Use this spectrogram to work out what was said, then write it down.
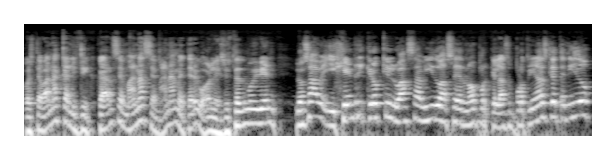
pues te van a calificar semana a semana a meter goles. Y usted muy bien lo sabe. Y Henry creo que lo ha sabido hacer, ¿no? Porque las oportunidades que ha tenido,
